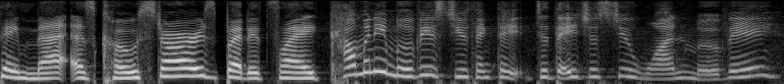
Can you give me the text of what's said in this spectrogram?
they met as co stars, but it's like, How many movies do you think they did they just do one movie?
